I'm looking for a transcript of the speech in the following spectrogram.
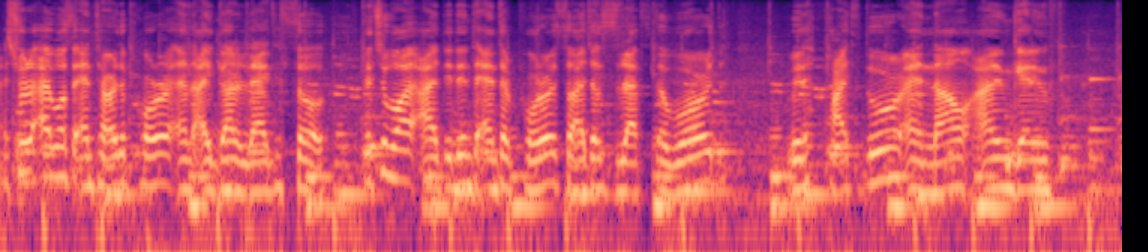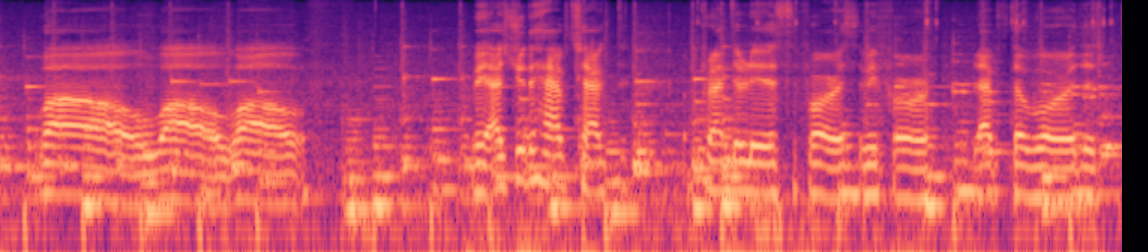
Actually, I was entered the portal and I got lagged, so that's why I didn't enter portal. So I just left the world with fight door, and now I'm getting. Wow! Wow! Wow! Wait, I should have checked friend list first before left the world.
